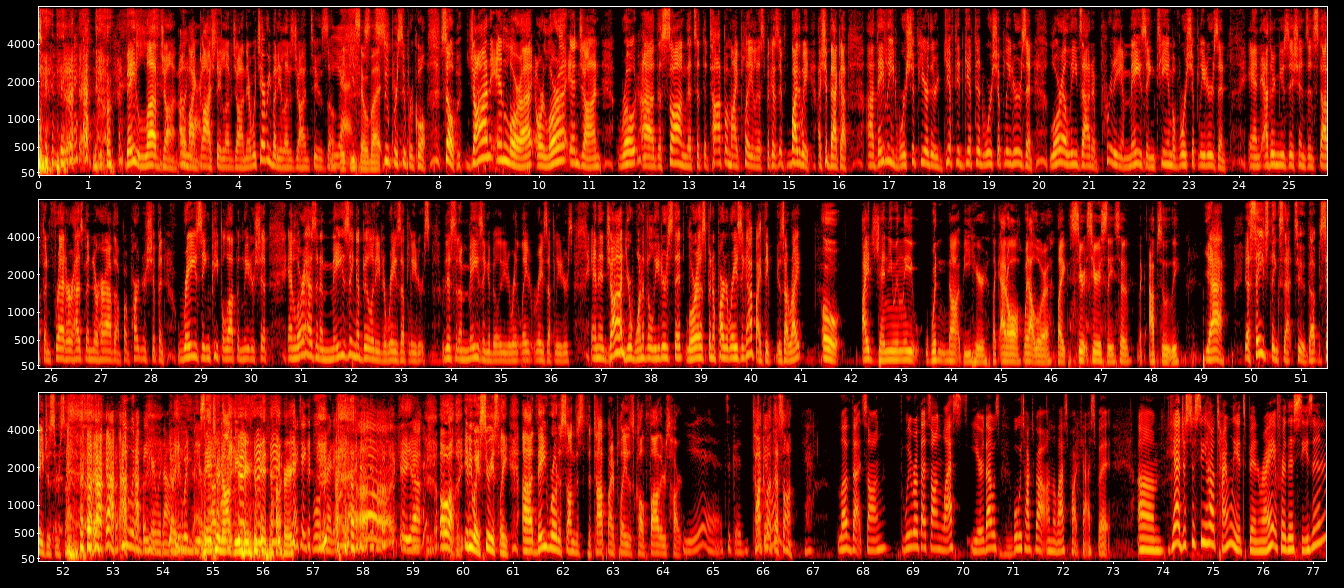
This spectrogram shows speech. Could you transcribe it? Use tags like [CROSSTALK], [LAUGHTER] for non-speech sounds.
they love John. Oh, Oh, my yeah. gosh, they love John there, which everybody loves John too. So Yeah. Thank you so much. Super, super cool. So, John and Laura, or Laura and John, wrote uh, the song that's at the top of my playlist because, if, by the way, I should back up. Uh, they lead worship here. They're gifted, gifted worship leaders, and Laura leads out a pretty amazing team of worship leaders and and other musicians and stuff. And Fred, her husband, or her have a partnership in raising people up in leadership. And Laura has an amazing ability to raise up leaders. Just an amazing ability to raise up leaders. And then John, you're one of the leaders that Laura has been a part of raising up. I think is that right? oh, I genuinely would not be here like at all without Laura. Like ser- seriously. So like absolutely. Yeah. Yeah, Sage thinks that too. The Sage is her son. [LAUGHS] He wouldn't be here without Yeah, he wouldn't be here. Sage would not be here without her. I take full credit for that. Oh, [LAUGHS] okay, yeah. Oh, well. Anyway, seriously, uh, they wrote a song that's at the top of my playlist is called "Father's Heart." yeah, it's a good. it's a Talk good about that song. Yeah, Love that song. We wrote that song last year. That was Mm-hmm. what we talked about on the last podcast. But um, yeah, just to see how timely it's been, right, for this season.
